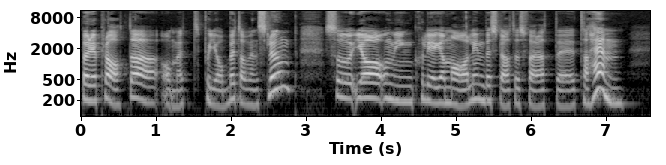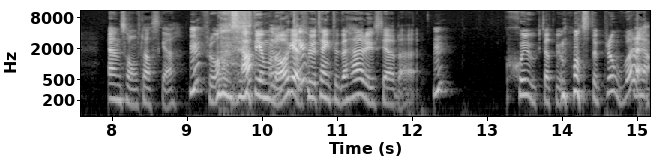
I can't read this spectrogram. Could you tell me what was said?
började prata om det på jobbet av en slump. Så jag och min kollega Malin beslöt oss för att eh, ta hem en sån flaska från Systembolaget. kul. för vi tänkte det här är ju så jävla Mm. Sjukt att vi måste prova det. ja.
